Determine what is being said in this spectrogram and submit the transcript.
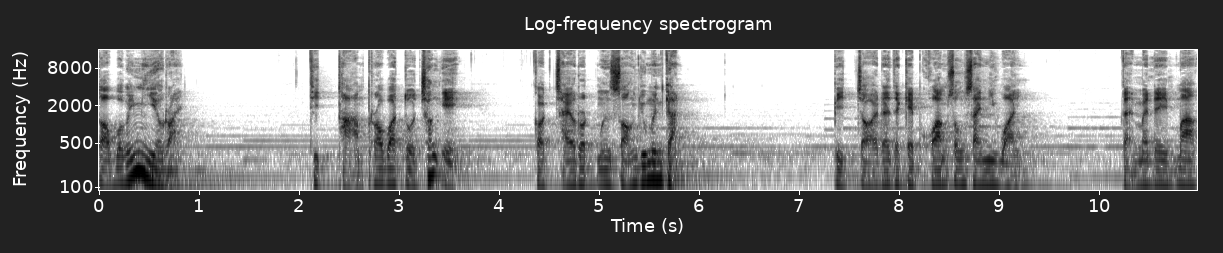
ตอบว่าไม่มีอะไร ที่ถามเพราะว่าตัวช่างเองก็ใช้รถมือสองอยู่เหมือนกันพี่จอยได้จะเก็บความสงสัยนี้ไว้ แต่ไม่ได้มาก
